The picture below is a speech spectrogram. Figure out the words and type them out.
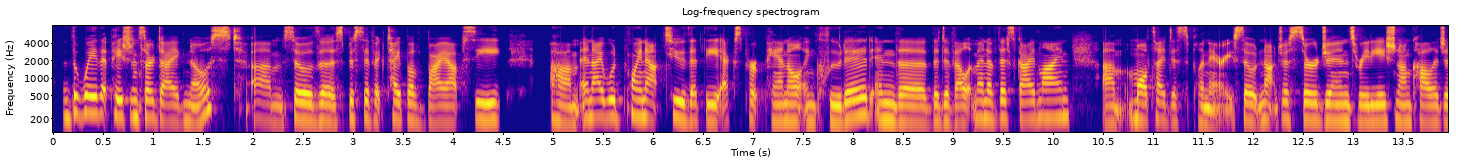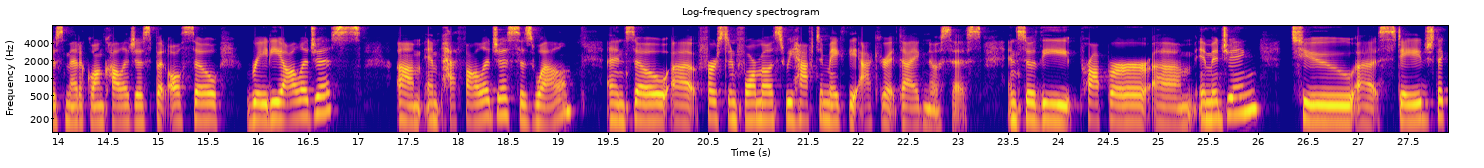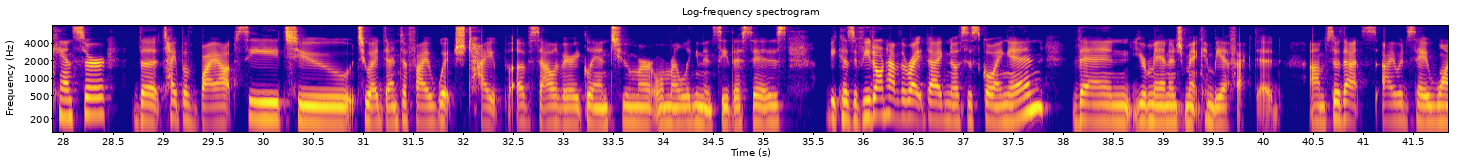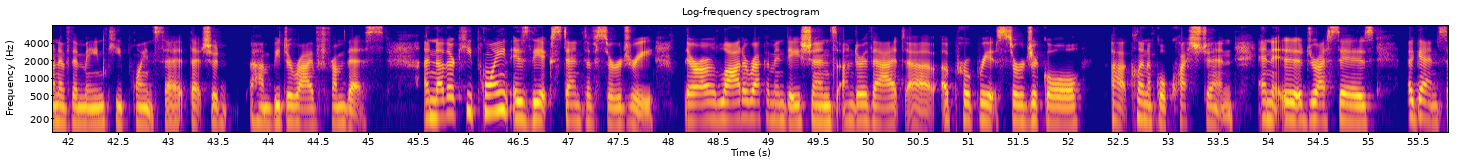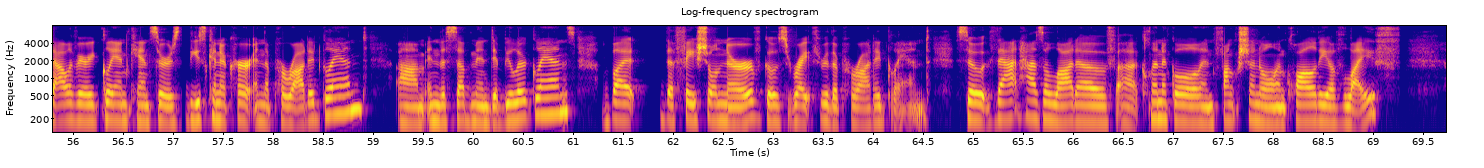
the way that patients are diagnosed. Um, so, the specific type of biopsy, Um, and I would point out too that the expert panel included in the the development of this guideline um, multidisciplinary, so not just surgeons, radiation oncologists, medical oncologists, but also radiologists. Um, and pathologists as well. And so, uh, first and foremost, we have to make the accurate diagnosis. And so, the proper um, imaging to uh, stage the cancer, the type of biopsy to to identify which type of salivary gland tumor or malignancy this is. Because if you don't have the right diagnosis going in, then your management can be affected. Um, so that's, I would say, one of the main key points that that should um, be derived from this. Another key point is the extent of surgery. There are a lot of recommendations under that uh, appropriate surgical uh, clinical question, and it addresses again salivary gland cancers. These can occur in the parotid gland, um, in the submandibular glands, but the facial nerve goes right through the parotid gland. So that has a lot of uh, clinical and functional and quality of life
